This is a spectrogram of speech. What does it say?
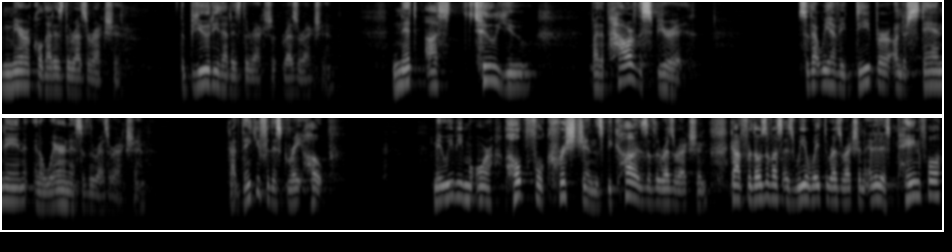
the miracle that is the resurrection, the beauty that is the resurrection. Knit us to you by the power of the Spirit so that we have a deeper understanding and awareness of the resurrection. God, thank you for this great hope. May we be more hopeful Christians because of the resurrection. God, for those of us as we await the resurrection, and it is painful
